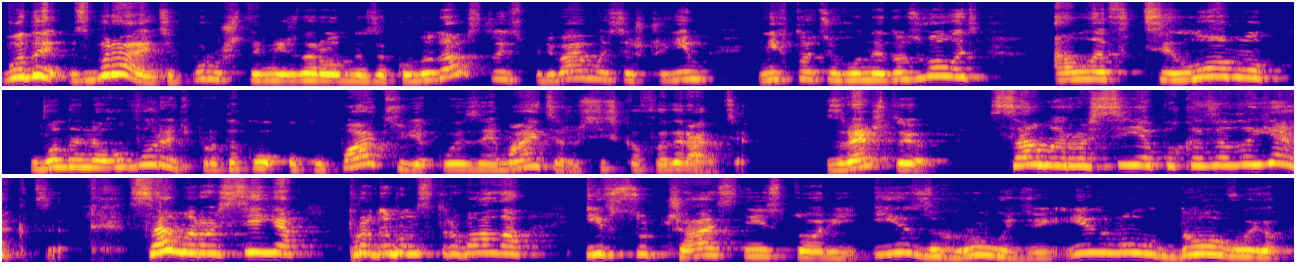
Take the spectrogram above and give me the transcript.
Вони збираються порушити міжнародне законодавство і сподіваємося, що їм ніхто цього не дозволить. Але в цілому вони не говорять про таку окупацію, якою займається Російська Федерація. Зрештою, саме Росія показала, як це. Саме Росія продемонструвала і в сучасній історії, і з Грузією, і з Молдовою.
